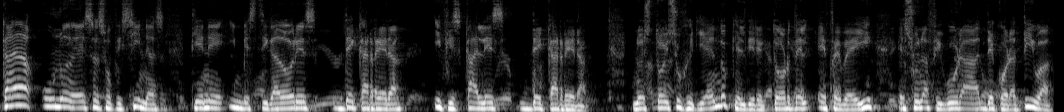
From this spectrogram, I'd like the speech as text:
cada una de esas oficinas tiene investigadores de carrera y fiscales de carrera. No estoy sugiriendo que el director del FBI es una figura decorativa,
